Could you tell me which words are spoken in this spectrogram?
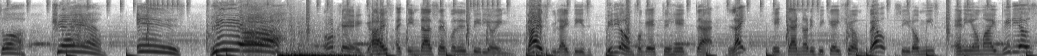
The champ is here! Okay guys, I think that's it for this video. And guys if you like this video don't forget to hit that like, hit that notification bell so you don't miss any of my videos.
